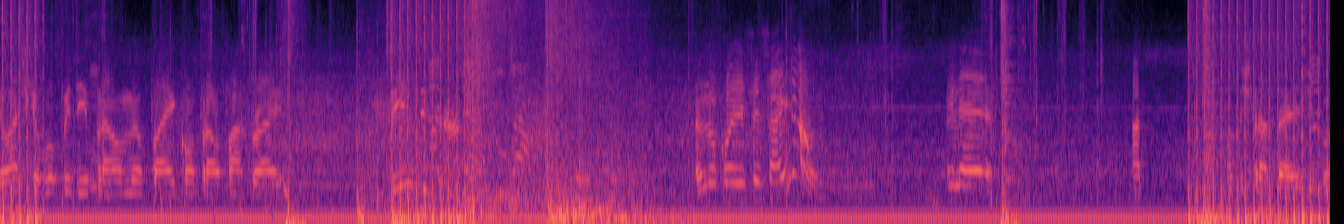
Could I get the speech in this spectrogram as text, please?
Eu acho que eu vou pedir para o meu pai comprar o Far Cry? Eu não conheço esse aí não. Ele é muito estratégico.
